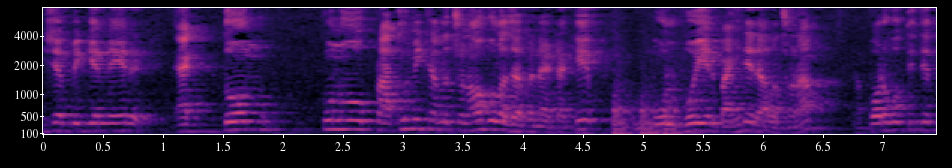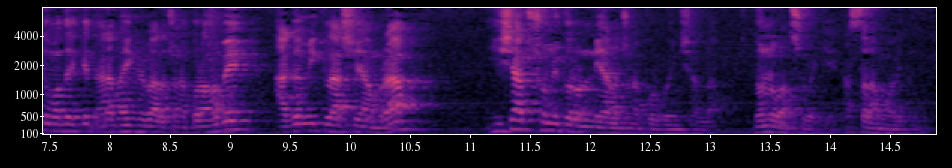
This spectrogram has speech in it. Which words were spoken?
হিসাব বিজ্ঞানের একদম কোনো প্রাথমিক আলোচনাও বলা যাবে না এটাকে। মূল বইয়ের বাইরের আলোচনা। পরবর্তীতে তোমাদেরকে ধারাবাহিকভাবে আলোচনা করা হবে। আগামী ক্লাসে আমরা হিসাব সমীকরণ নিয়ে আলোচনা করব ইনশাল্লাহ ধন্যবাদ সবাইকে। আসসালামু আলাইকুম।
